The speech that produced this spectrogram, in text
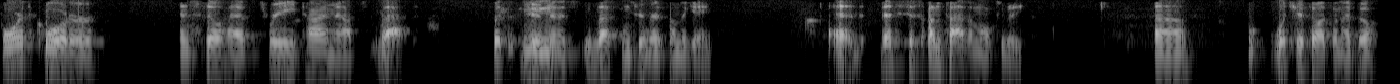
fourth quarter and still have three timeouts left with two Mm. minutes less than two minutes on the game? That's just unfathomable to me. Uh, what's your thoughts on that, Bill?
